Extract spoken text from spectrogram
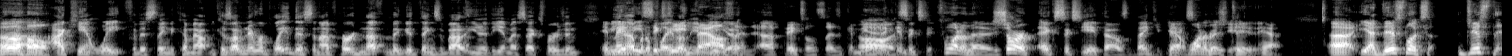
Uh, Oh, I can't wait for this thing to come out because I've never played this and I've heard nothing but good things about it. You know, the MSX version. it being may be able to play it on the Amiga. 68,000 uh, pixels. Says it can be. Oh, it could- 60 it's one of those. Sharp X68000. Thank you, Yeah, one of those two. it. Yeah. Uh, yeah, this looks just the,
